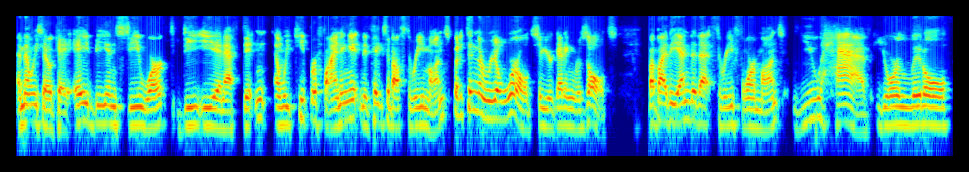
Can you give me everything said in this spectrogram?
And then we say, okay, A, B, and C worked, D, E, and F didn't. And we keep refining it. And it takes about three months, but it's in the real world. So you're getting results. But by the end of that three, four months, you have your little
